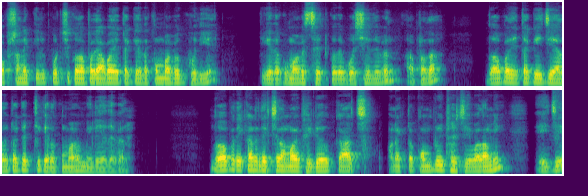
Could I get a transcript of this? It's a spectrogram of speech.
অপশানে ক্লিক করছি। করার পরে আবার এটাকে এরকমভাবে ঘুরিয়ে ঠিক এরকমভাবে সেট করে বসিয়ে দেবেন। আপনারা দেওয়ার পরে এটাকে যে আলোটাকে ঠিক এরকমভাবে মিলিয়ে দেবেন। দেওয়ার পরে এখানে দেখছেন আমার ভিডিওর কাজ অনেকটা কমপ্লিট হয়েছে। এবার আমি এই যে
